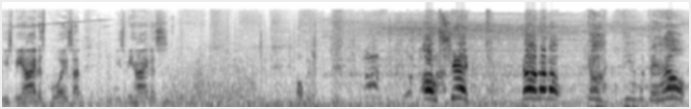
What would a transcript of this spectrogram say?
He's behind us, boys. i he's behind us. Open. Oh shit! No, no, no! God damn! What the hell?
